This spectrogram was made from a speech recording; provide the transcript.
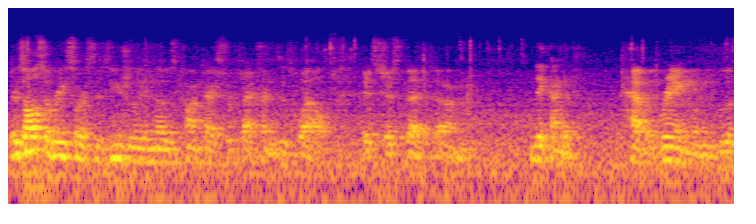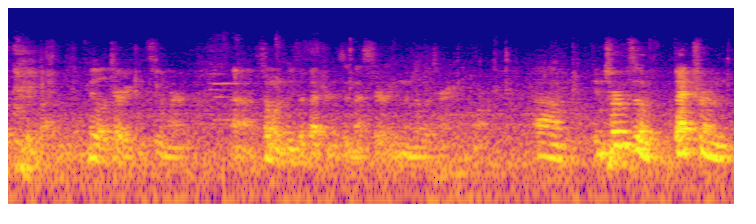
there's also resources usually in those contexts for veterans as well. It's just that um, they kind of have a ring when you look at the military consumer. Uh, Someone who's a veteran isn't necessarily in the military anymore. Um, In terms of veteran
